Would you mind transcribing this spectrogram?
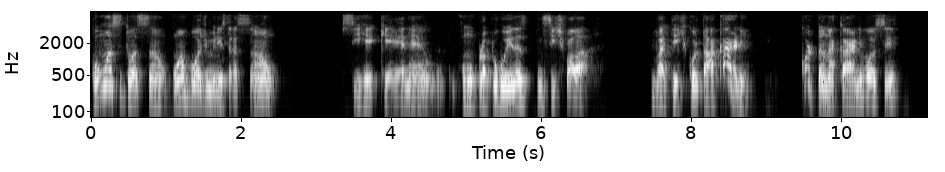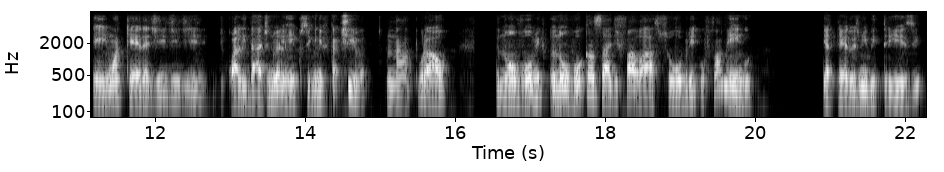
Com a situação, com a boa administração, se requer, né, como o próprio Ruídas insiste falar, vai ter que cortar a carne. Cortando a carne, você tem uma queda de, de, de qualidade no elenco significativa, natural. Eu não vou me, eu não vou cansar de falar sobre o Flamengo, que até 2013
